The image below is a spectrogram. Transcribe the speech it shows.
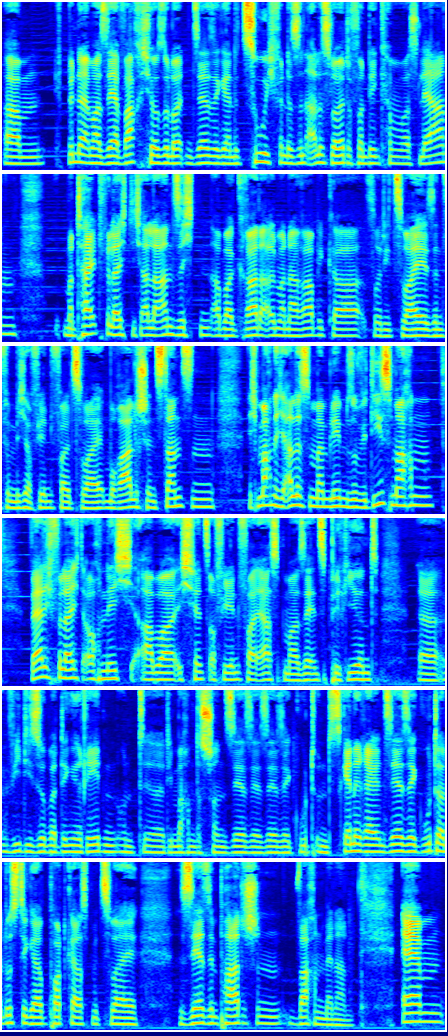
Ähm, ich bin da immer sehr wach, ich höre so Leuten sehr, sehr gerne zu. Ich finde, das sind alles Leute, von denen kann man was lernen. Man teilt vielleicht nicht alle Ansichten, aber gerade Alman Arabica, so die zwei sind für mich auf jeden Fall zwei moralische Instanzen. Ich mache nicht alles in meinem Leben so, wie die es machen. Werde ich vielleicht auch nicht, aber ich finde es auf jeden Fall erstmal sehr inspirierend, äh, wie die so über Dinge reden und äh, die machen das schon sehr, sehr, sehr, sehr gut und ist generell ein sehr, sehr guter, lustiger Podcast mit zwei sehr sympathischen, wachen Männern. Ähm,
